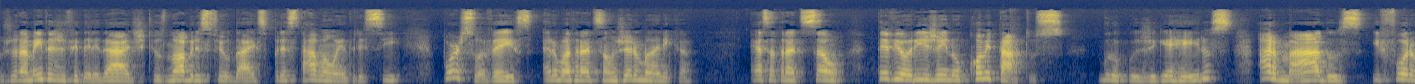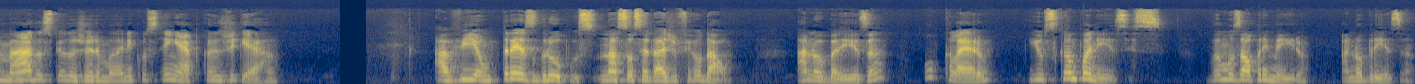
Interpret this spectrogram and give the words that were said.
O juramento de fidelidade que os nobres feudais prestavam entre si, por sua vez, era uma tradição germânica essa tradição teve origem no comitatus, grupos de guerreiros armados e formados pelos germânicos em épocas de guerra. Haviam três grupos na sociedade feudal: a nobreza, o clero e os camponeses. Vamos ao primeiro, a nobreza.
